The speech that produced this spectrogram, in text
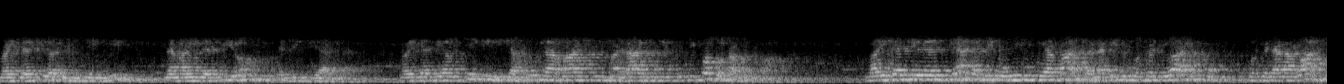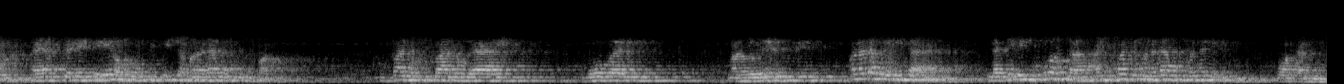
mahitajio ya kimsingi na mahitajio ya kiziada. Mahitajio ya msingi ni chakula, maji, malazi. Ukikosa utakufa. Mahitaji ya ziada ni muhimu kuyapata, lakini ukosaji wake, kukosekana kwake hayampelekea au kumfikisha mwanadamu. Mfano, kibano gari, mobile, mazoezi wanadamu wengine lakini kukosa haipati mwanadamu kufanya nini? Kuangamia.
